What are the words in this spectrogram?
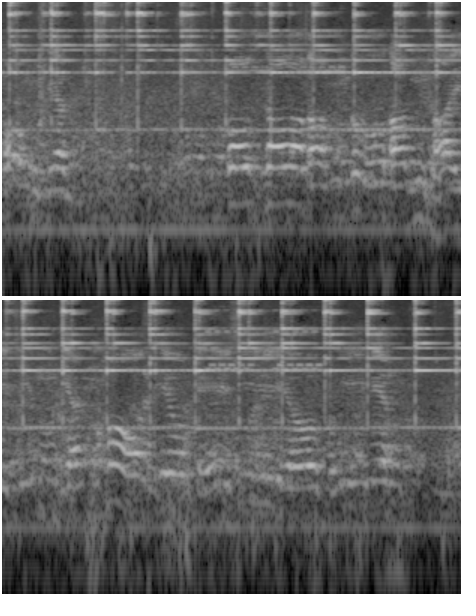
放眼国家佛路金箍棒在心间火烧赤子心鬼面对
